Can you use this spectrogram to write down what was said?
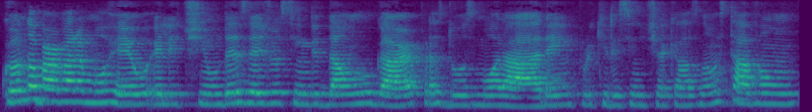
quando a Bárbara morreu, ele tinha um desejo assim de dar um lugar para as duas morarem, porque ele sentia que elas não estavam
